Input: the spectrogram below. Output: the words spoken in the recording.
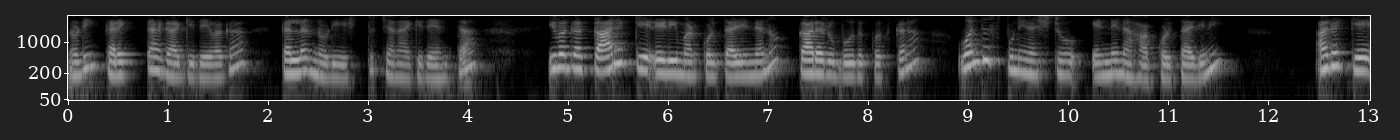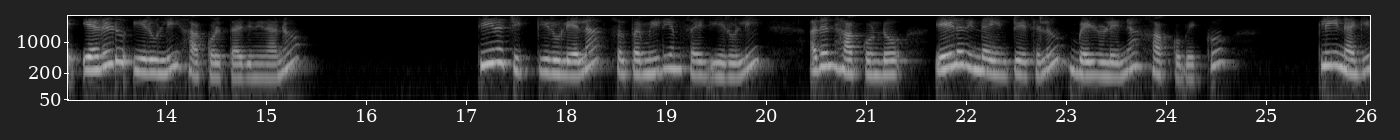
ನೋಡಿ ಕರೆಕ್ಟಾಗಿ ಆಗಿದೆ ಇವಾಗ. ಕಲ್ಲರ್ ನೋಡಿ ಎಷ್ಟು ಚೆನ್ನಾಗಿದೆ ಅಂತ. ಇವಾಗ ಖಾರಕ್ಕೆ ರೆಡಿ ಮಾಡ್ಕೊಳ್ತಾ ಇದ್ದೀನಿ ನಾನು. ಖಾರ ರುಬ್ಬೋದಕ್ಕೋಸ್ಕರ ಒಂದು ಸ್ಪೂನಿನಷ್ಟು ಎಣ್ಣೆನ ಹಾಕ್ಕೊಳ್ತಾ ಇದ್ದೀನಿ. ಅದಕ್ಕೆ ಎರಡು ಈರುಳ್ಳಿ ಹಾಕ್ಕೊಳ್ತಾ ಇದ್ದೀನಿ ನಾನು. ತೀರ ಚಿಕ್ಕ ಈರುಳ್ಳಿ ಎಲ್ಲ ಸ್ವಲ್ಪ ಮೀಡಿಯಮ್ ಸೈಜ್ ಈರುಳ್ಳಿ. ಅದನ್ನು ಹಾಕ್ಕೊಂಡು ಏಳರಿಂದ ಎಂಟು ಎಸಳು ಬೆಳ್ಳುಳ್ಳಿನ ಹಾಕ್ಕೋಬೇಕು. ಕ್ಲೀನಾಗಿ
